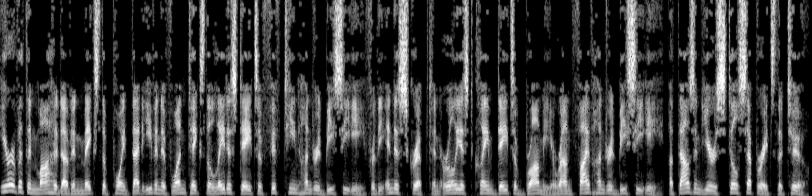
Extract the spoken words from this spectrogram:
Iravatham Mahadevan makes the point that even if one takes the latest dates of 1500 BCE for the Indus script and earliest claimed dates of Brahmi around 500 BCE, a thousand years still separates the two.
